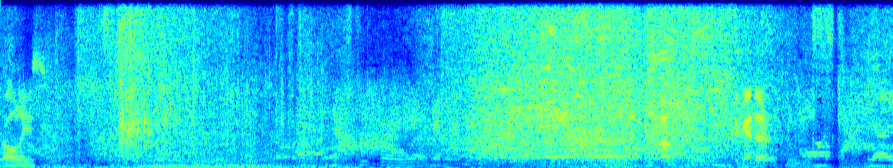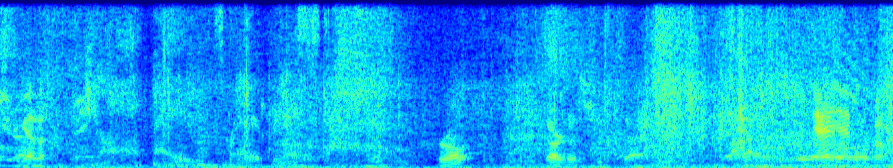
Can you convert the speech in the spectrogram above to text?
Rollies. Roll it. Dardos shoot that. Yeah, yeah, no problem.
